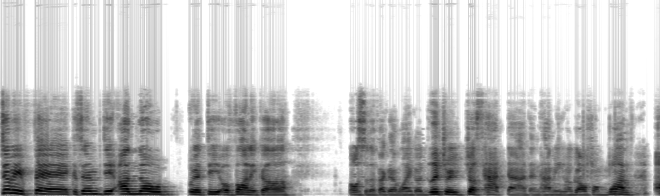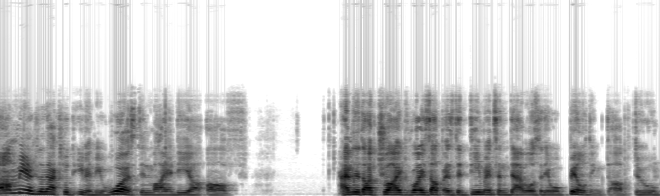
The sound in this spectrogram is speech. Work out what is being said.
to be fair, considering the unknowability of Vanica, also the fact that Vanica literally just had that and having her go from one army to the next would even be worse than my idea of having the Dark Triad rise up as the demons and devils that they were building up to.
